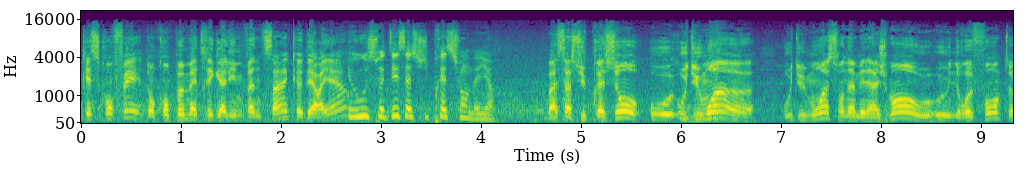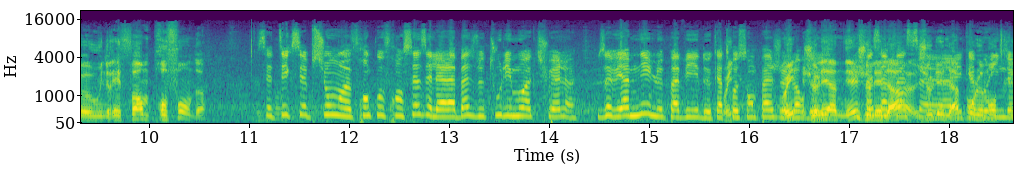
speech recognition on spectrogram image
Qu'est-ce qu'on fait? Donc on peut mettre Egalim 25 derrière. Et où souhaiter sa suppression d'ailleurs? Bah, Sa suppression ou, du moins, euh, ou du moins son aménagement ou, une refonte ou une réforme profonde. Cette exception euh, franco-française, elle est à la base de tous les mots actuels. Vous avez amené le pavé de 400 pages oui, lors je l'ai amené, je l'ai là, je l'ai là pour le montrer.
